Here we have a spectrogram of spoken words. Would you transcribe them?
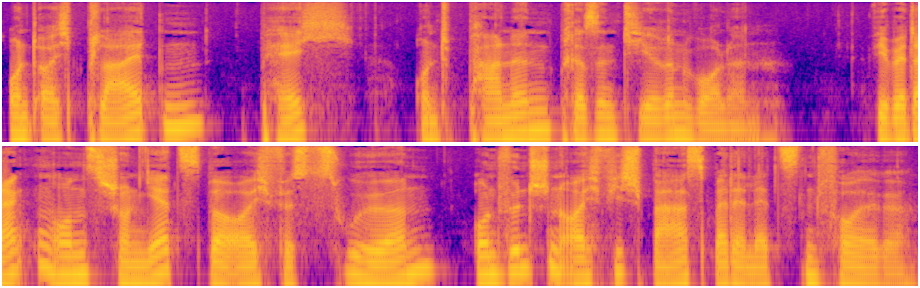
und euch Pleiten, Pech und Pannen präsentieren wollen. Wir bedanken uns schon jetzt bei euch fürs Zuhören und wünschen euch viel Spaß bei der letzten Folge.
